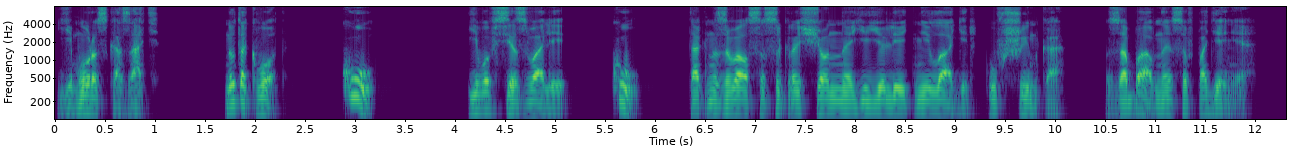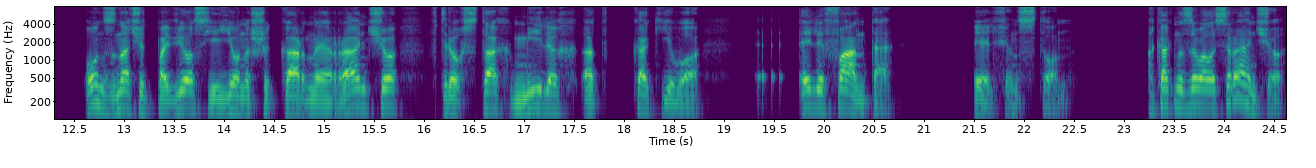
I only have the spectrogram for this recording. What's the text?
ему рассказать. Ну так вот, Ку. Его все звали Ку. Так назывался сокращенно ее летний лагерь, Кувшинка. Забавное совпадение. Он, значит, повез ее на шикарное ранчо в трехстах милях от, как его, э, Элефанта, Эльфинстон. А как называлось ранчо?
